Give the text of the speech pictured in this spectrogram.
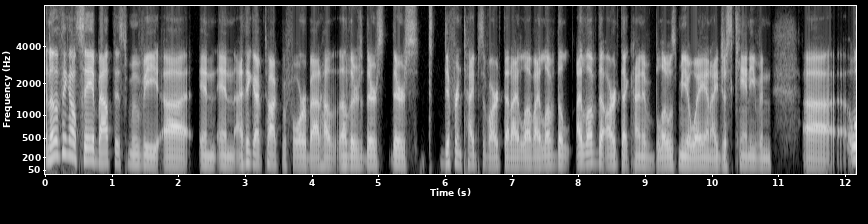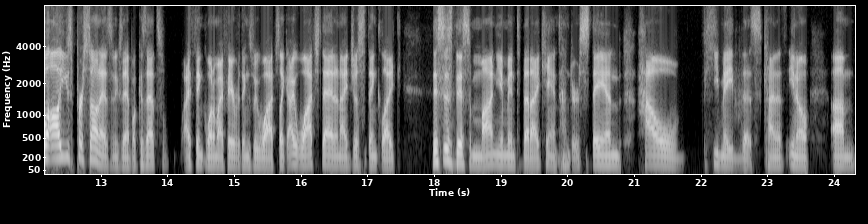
Another thing I'll say about this movie, uh, and and I think I've talked before about how, how there's there's there's different types of art that I love. I love the I love the art that kind of blows me away, and I just can't even. Uh, well, I'll use Persona as an example because that's I think one of my favorite things we watch. Like I watch that, and I just think like this is this monument that I can't understand how he made this kind of you know. Um,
